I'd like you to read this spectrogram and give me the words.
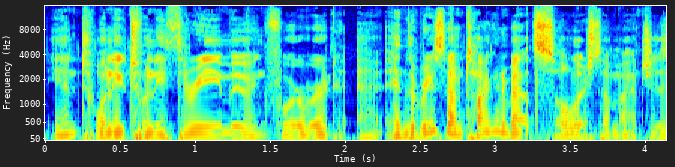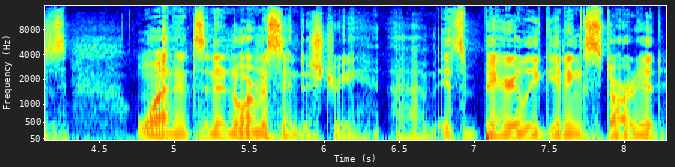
in 2023, moving forward, uh, and the reason I'm talking about solar so much is one, it's an enormous industry. Um, it's barely getting started.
